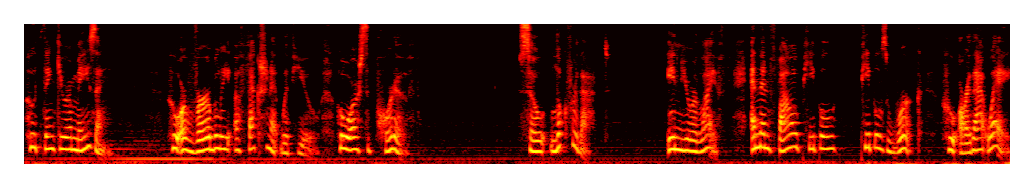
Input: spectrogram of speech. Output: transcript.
who think you're amazing, who are verbally affectionate with you, who are supportive. So look for that in your life and then follow people people's work who are that way.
